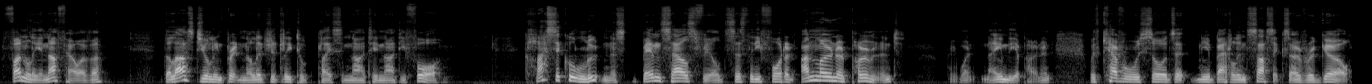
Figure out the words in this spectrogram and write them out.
Funnily enough, however, the last duel in Britain allegedly took place in 1994. Classical lutenist Ben Salfield says that he fought an unknown opponent, he won't name the opponent, with cavalry swords at near battle in Sussex over a girl.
